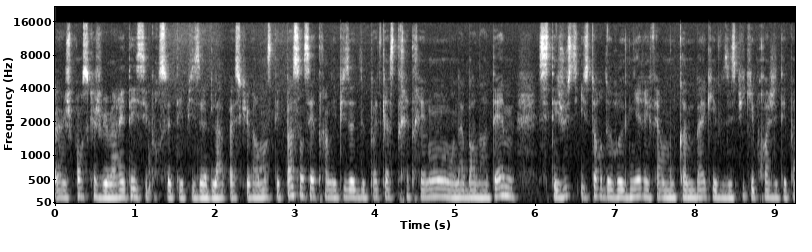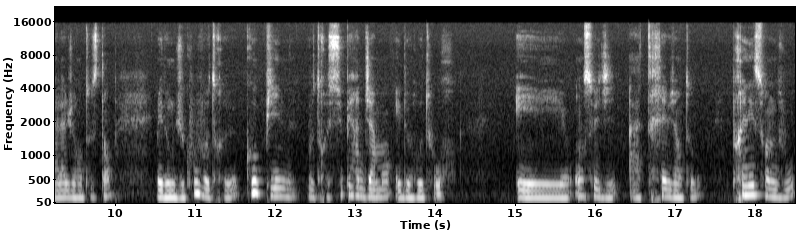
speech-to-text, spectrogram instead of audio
euh, je pense que je vais m'arrêter ici pour cet épisode-là parce que vraiment, c'était pas censé être un épisode de podcast très très long où on aborde un thème. C'était juste histoire de revenir et faire mon comeback et vous expliquer pourquoi j'étais pas là durant tout ce temps. Mais donc, du coup, votre copine, votre super diamant est de retour. Et on se dit à très bientôt. Prenez soin de vous.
